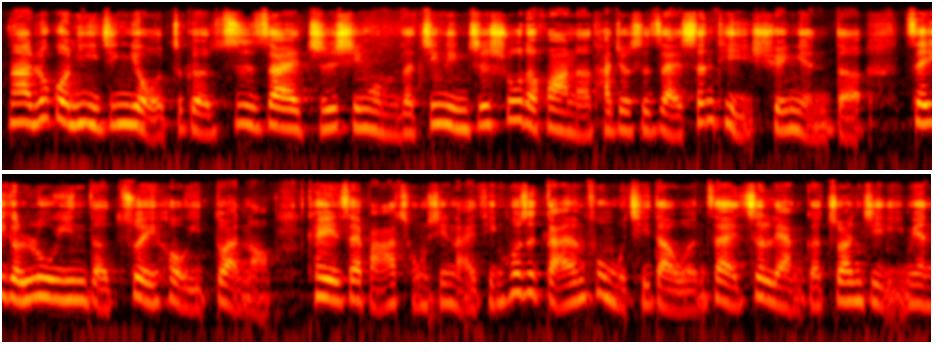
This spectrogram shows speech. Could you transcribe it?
那如果你已经有这个志在执行我们的精灵之书的话呢，它就是在身体宣言的这一个录音的最后一段哦，可以再把它重新来听，或是感恩父母祈祷文，在这两个专辑里面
